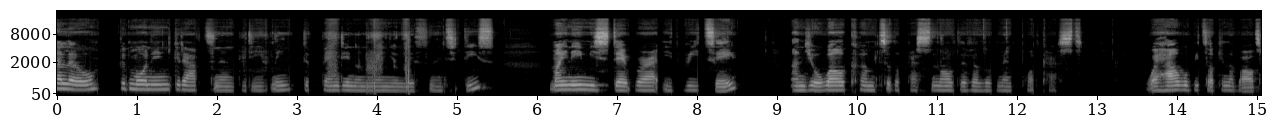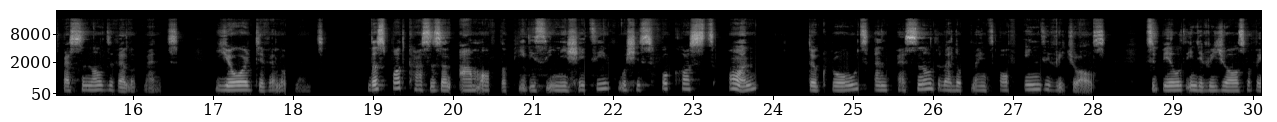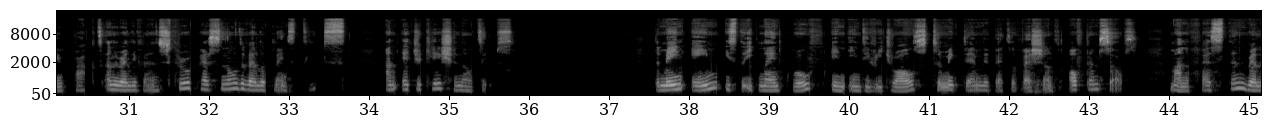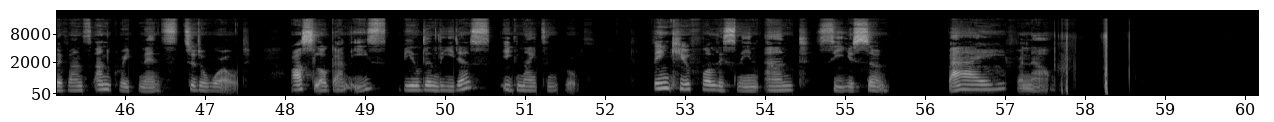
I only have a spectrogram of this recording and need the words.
Hello, good morning, good afternoon, good evening, depending on when you're listening to this. My name is Deborah Idrite, and you're welcome to the Personal Development Podcast, where I will be talking about personal development, your development. This podcast is an arm of the PDC initiative, which is focused on the growth and personal development of individuals to build individuals of impact and relevance through personal development tips and educational tips. The main aim is to ignite growth in individuals to make them a better version of themselves, manifesting relevance and greatness to the world. Our slogan is Building Leaders, Igniting Growth. Thank you for listening and see you soon. Bye for now.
